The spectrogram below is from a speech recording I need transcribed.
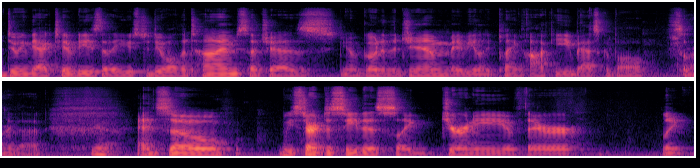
doing the activities that I used to do all the time, such as, you know, going to the gym, maybe like playing hockey, basketball, something like that. Yeah. And so we start to see this like journey of their, like,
